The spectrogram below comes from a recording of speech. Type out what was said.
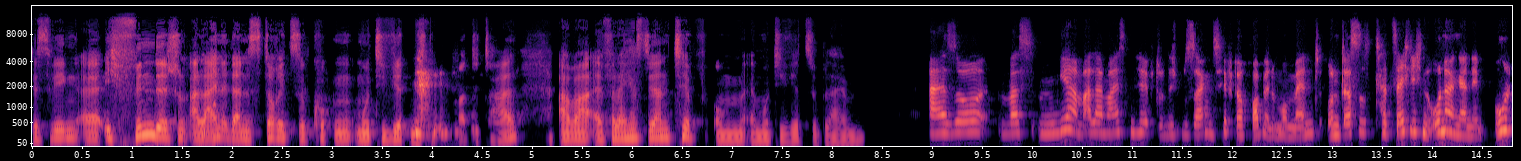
Deswegen, äh, ich finde, schon alleine deine Story zu gucken, motiviert mich total. Aber äh, vielleicht hast du ja einen Tipp, um äh, motiviert zu bleiben. Also, was mir am allermeisten hilft, und ich muss sagen, es hilft auch Robin im Moment, und das ist tatsächlich ein unangenehm, un,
